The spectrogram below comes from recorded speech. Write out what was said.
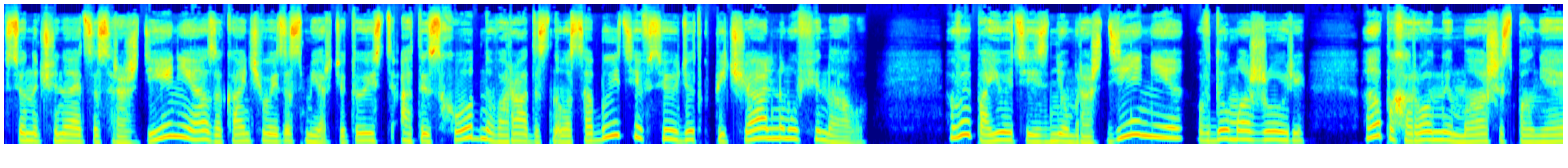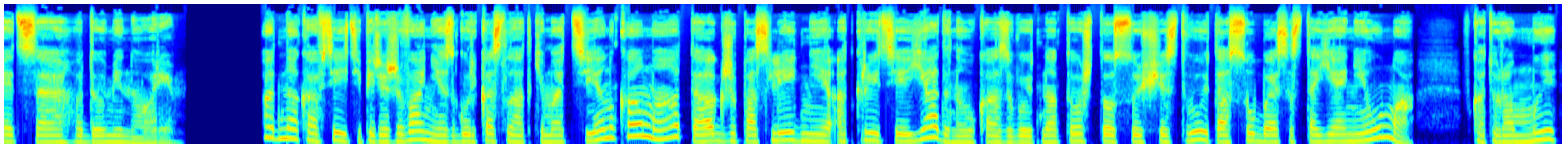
Все начинается с рождения, а заканчивается смертью, то есть от исходного радостного события все идет к печальному финалу. Вы поете с днем рождения в до мажоре, а похоронный марш исполняется в до миноре. Однако все эти переживания с горько-сладким оттенком, а также последние открытия Ядана указывают на то, что существует особое состояние ума, в котором мы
